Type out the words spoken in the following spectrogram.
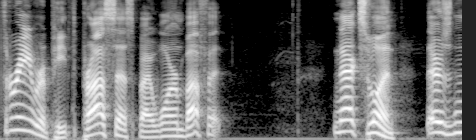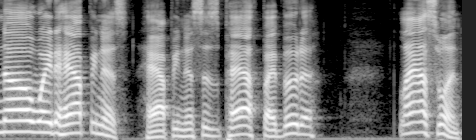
Three, repeat the process by Warren Buffett. Next one, there's no way to happiness. Happiness is a path by Buddha. Last one,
